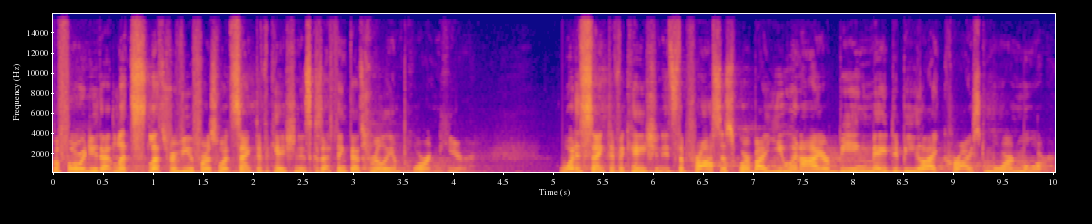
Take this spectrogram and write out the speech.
Before we do that, let's, let's review for us what sanctification is, because I think that's really important here. What is sanctification? It's the process whereby you and I are being made to be like Christ more and more.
